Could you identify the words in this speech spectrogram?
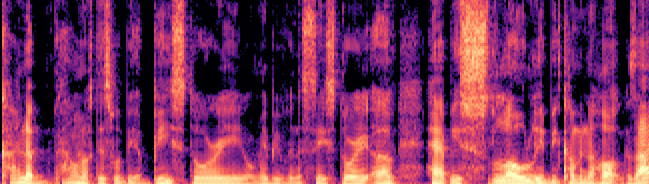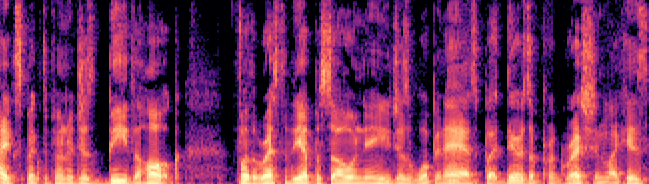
kind of I don't know if this would be a B story or maybe even a C story of Happy slowly becoming the Hulk because I expected him to just be the Hulk for the rest of the episode and then he just whooping ass. But there's a progression. Like his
